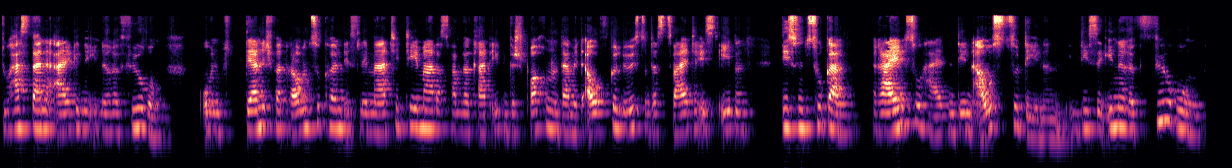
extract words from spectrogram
Du hast deine eigene innere Führung. Und der nicht vertrauen zu können, ist Lemati-Thema. Das haben wir gerade eben besprochen und damit aufgelöst. Und das zweite ist eben, diesen Zugang reinzuhalten, den auszudehnen, in diese innere Führung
